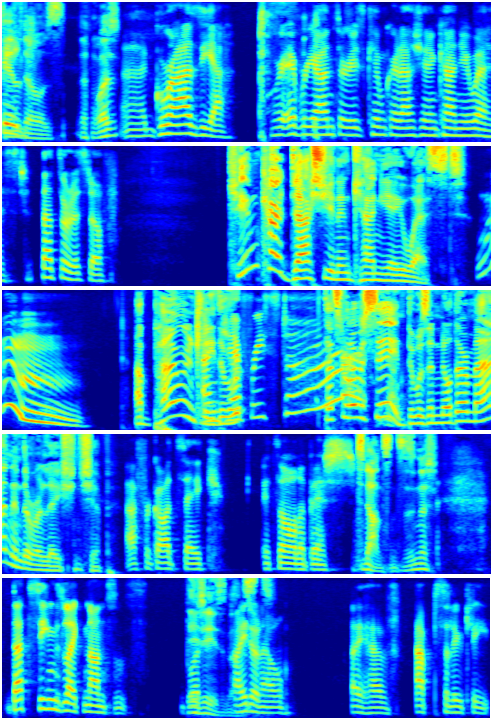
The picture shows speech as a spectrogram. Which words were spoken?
Big, dildos. What? uh, Grazia, where every answer is Kim Kardashian and Kanye West. That sort of stuff. Kim Kardashian and Kanye West. Hmm. Apparently, And the re- Jeffree Star. that's what I was saying. There was another man in the relationship. Ah, for God's sake, it's all a bit. It's nonsense, isn't it? That seems like nonsense. it is. I don't know. I have absolutely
